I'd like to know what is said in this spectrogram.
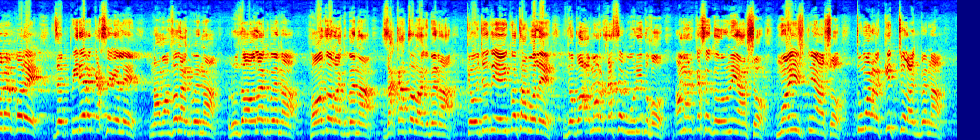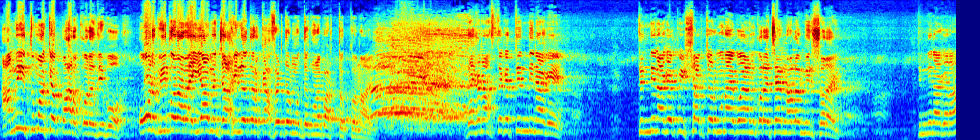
মনে করে যে পীরের কাছে গেলে নামাজও লাগবে না, রোজাও লাগবে না, হজও লাগবে না জাকাতও লাগবে না, কেউ যদি এই কথা বলে যে আমার কাছে মুরিদ হো আমার কাছে গরু নিয়ে আসো, মহিষ নিয়ে আসো, তোমার আর কিচ্ছু লাগবে না, আমি তোমাকে পার করে দিব। ওর ভিতরে আর ইয়ামে জাহিলিয়তের কাফেরদের মধ্যে কোনো পার্থক্য নয়। দেখেন, আজ থেকে তিন দিন আগে তিন দিন আগে পিসাব চরমুনায় বয়ান করেছেন, হলো মিরসরাই তিন দিন আগে না?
